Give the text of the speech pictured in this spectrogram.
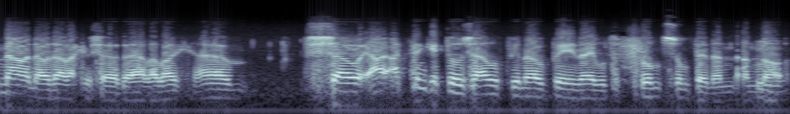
now I know that I can say what the hell I like. Um, so I, I think it does help, you know, being able to front something and, and Mm. not.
